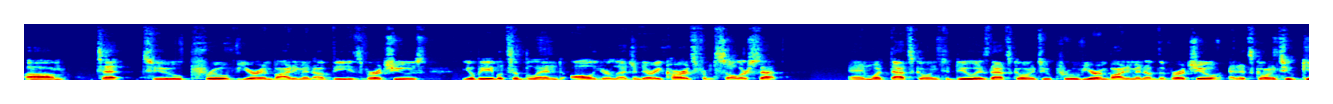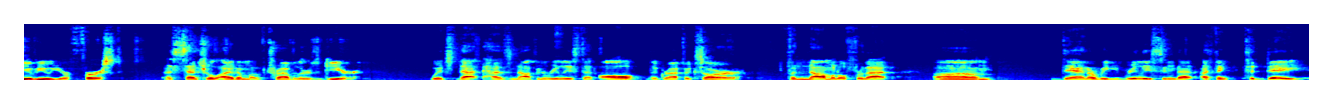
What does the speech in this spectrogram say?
Um, to to prove your embodiment of these virtues, you'll be able to blend all your legendary cards from Solar Set. And what that's going to do is that's going to prove your embodiment of the virtue, and it's going to give you your first essential item of Traveler's Gear, which that has not been released at all. The graphics are phenomenal for that. Um, Dan, are we releasing that? I think today.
